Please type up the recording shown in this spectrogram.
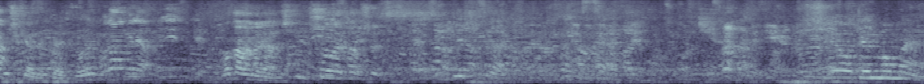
Почекайте 5 хвилин. Богдан Омелянович, ну що ви там щось? Ще один момент.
